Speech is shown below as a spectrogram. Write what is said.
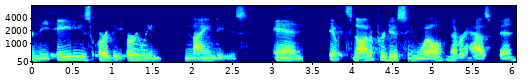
in the 80s or the early 90s. And it's not a producing well, never has been.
